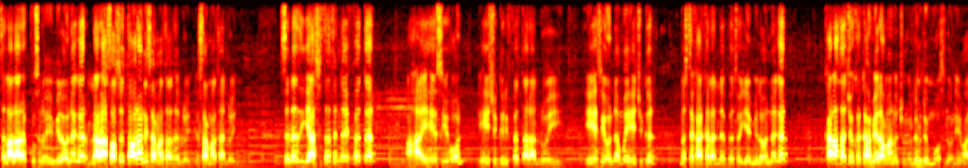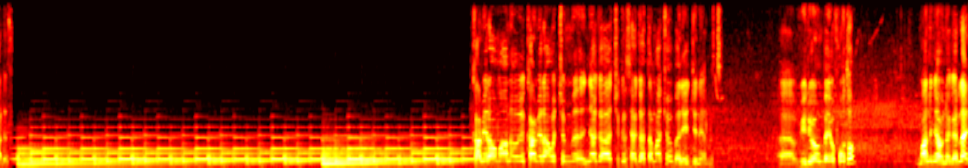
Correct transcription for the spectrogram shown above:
ስላላረኩት ነው የሚለው ነገር ለራሷ ስታወራ እሰማታለሁኝ። ስለዚህ ያ ስህተት እንዳይፈጠር አሀ ይሄ ሲሆን ይሄ ችግር ይፈጠራል ወይ፣ ይሄ ሲሆን ደግሞ ይሄ ችግር መስተካከል አለበት ወይ የሚለውን ነገር ከራሳቸው ከካሜራማኖቹ ነው ልምድ እኔ ማለት ነው። ካሜራዎችም እኛ ጋር ችግር ሲያጋጠማቸው በእኔ እጅ ነው ያሉት። ቪዲዮን በየው ፎቶ ማንኛውም ነገር ላይ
